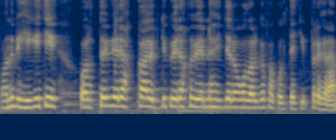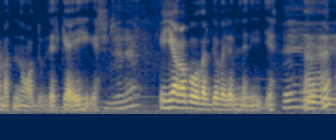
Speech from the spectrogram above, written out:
Оны бихигити орто беракка үрдүк беракка берне хиддер оголорго факультатив программатын оду эркәйигер. Жere. Ияга боларга белемнен иде. Э.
